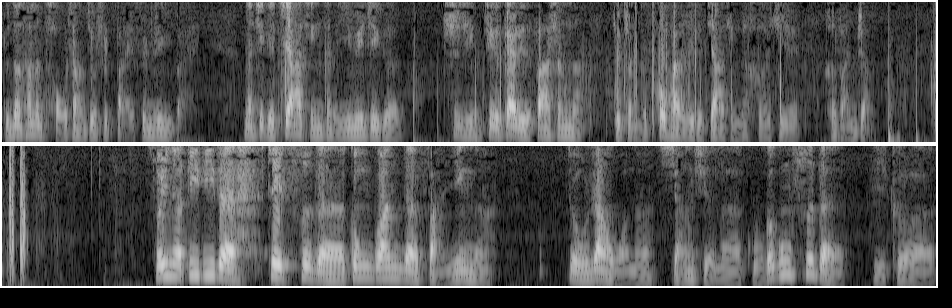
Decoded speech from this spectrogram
轮到他们头上就是百分之一百。那这个家庭可能因为这个事情、这个概率的发生呢，就整个破坏了这个家庭的和谐和完整。所以呢，滴滴的这次的公关的反应呢，就让我呢想起了谷歌公司的。一个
